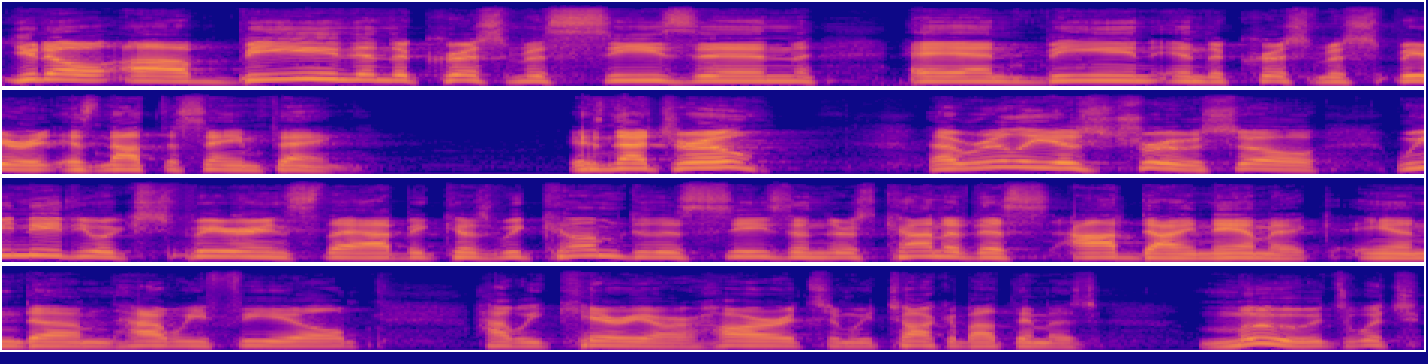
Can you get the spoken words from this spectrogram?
You know, uh, being in the Christmas season and being in the Christmas spirit is not the same thing. Isn't that true? That really is true. So we need to experience that because we come to this season, there's kind of this odd dynamic and um, how we feel how we carry our hearts, and we talk about them as moods, which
